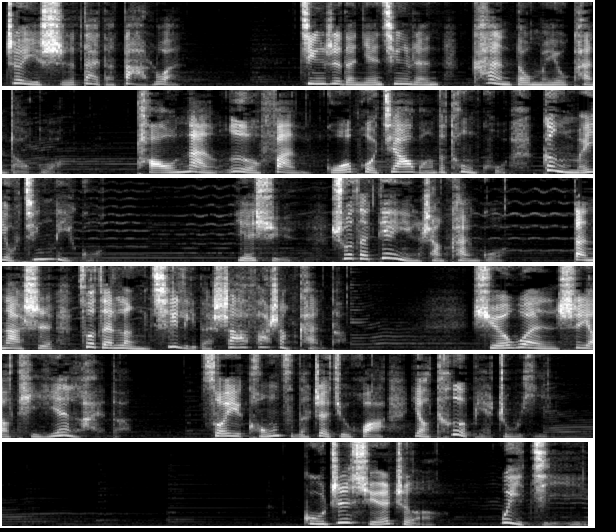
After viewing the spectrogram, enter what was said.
这一时代的大乱，今日的年轻人看都没有看到过。逃难、饿饭、国破家亡的痛苦更没有经历过。也许说在电影上看过，但那是坐在冷气里的沙发上看的。学问是要体验来的，所以孔子的这句话要特别注意。古之学者为己。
